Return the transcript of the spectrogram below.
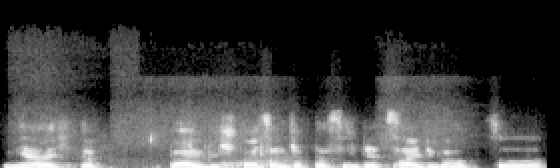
ja, ich glaube, weil ich weiß auch nicht, ob das in der Zeit überhaupt so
